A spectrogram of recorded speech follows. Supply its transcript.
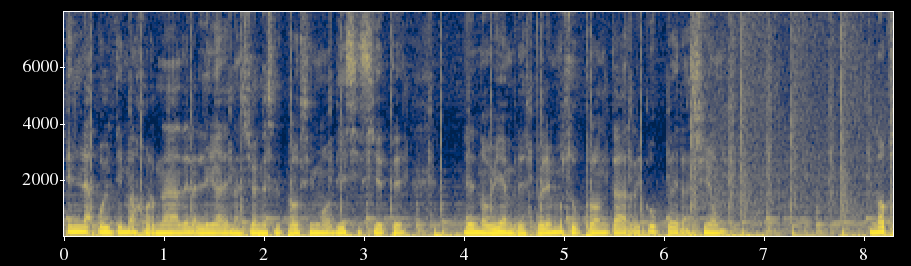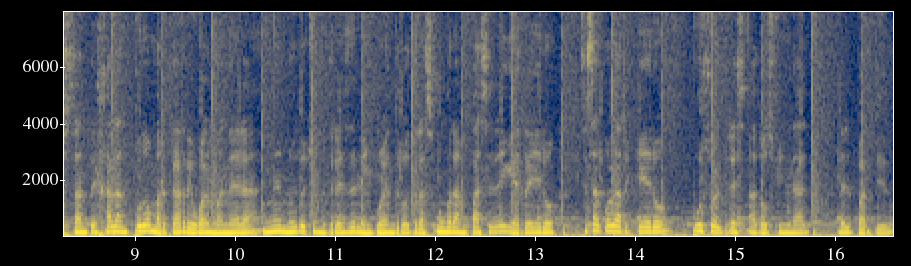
en la última jornada de la Liga de Naciones el próximo 17 de noviembre. Esperemos su pronta recuperación. No obstante, Haaland pudo marcar de igual manera en el minuto 83 del encuentro tras un gran pase de Guerreiro, se sacó el arquero, puso el 3 a 2 final del partido.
